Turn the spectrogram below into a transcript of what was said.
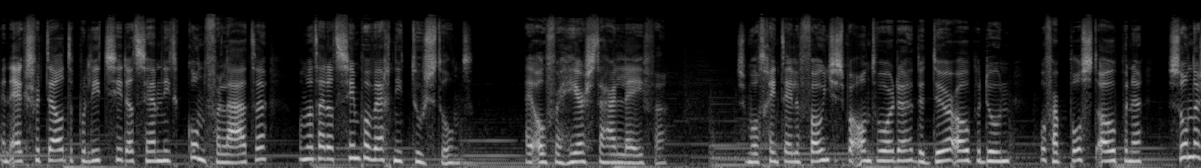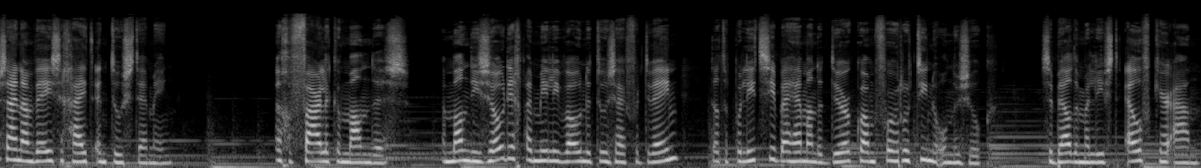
Een ex vertelt de politie dat ze hem niet kon verlaten omdat hij dat simpelweg niet toestond. Hij overheerste haar leven. Ze mocht geen telefoontjes beantwoorden, de deur open doen of haar post openen zonder zijn aanwezigheid en toestemming. Een gevaarlijke man dus. Een man die zo dicht bij Millie woonde toen zij verdween dat de politie bij hem aan de deur kwam voor routineonderzoek. Ze belde maar liefst elf keer aan,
